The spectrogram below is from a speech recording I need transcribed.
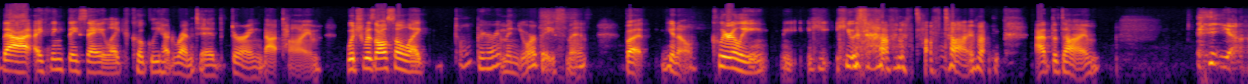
that I think they say like Cokely had rented during that time, which was also like don't bury him in your basement but you know clearly he he was having a tough time at the time. Yeah.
